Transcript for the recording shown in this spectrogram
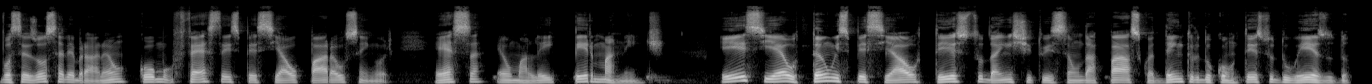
vocês o celebrarão como festa especial para o Senhor. Essa é uma lei permanente. Esse é o tão especial texto da instituição da Páscoa dentro do contexto do Êxodo,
